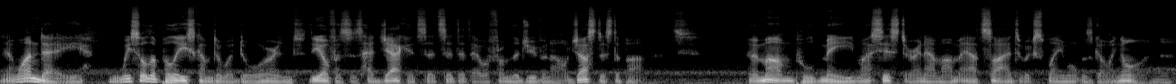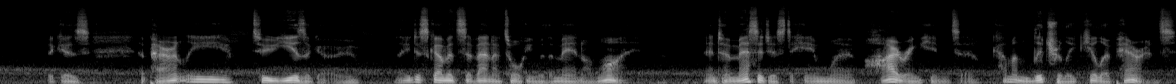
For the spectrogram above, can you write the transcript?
Now, one day, we saw the police come to our door, and the officers had jackets that said that they were from the Juvenile Justice Department. Her mum pulled me, my sister, and our mum outside to explain what was going on, because apparently, two years ago, they discovered Savannah talking with a man online, and her messages to him were hiring him to come and literally kill her parents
